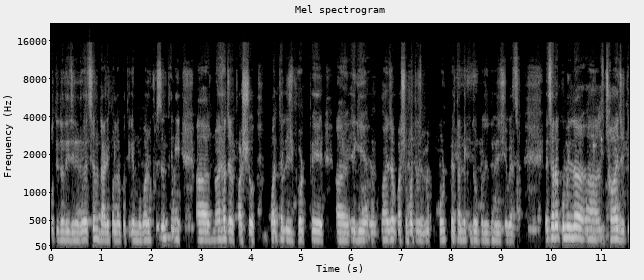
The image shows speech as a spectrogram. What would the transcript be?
প্রতিদ্বন্দ্বী যিনি রয়েছেন দাড়িপাল্লার প্রতীকের মোবারক হোসেন তিনি নয় হাজার পাঁচশো পঁয়তাল্লিশ ভোট পেয়ে এগিয়ে নয় হাজার পাঁচশো পঁয়তাল্লিশ ভোট পেয়ে তার নিকট প্রতিদ্বন্দ্বী হিসেবে আছে এছাড়া কুমিল্লা ছয় যেটি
